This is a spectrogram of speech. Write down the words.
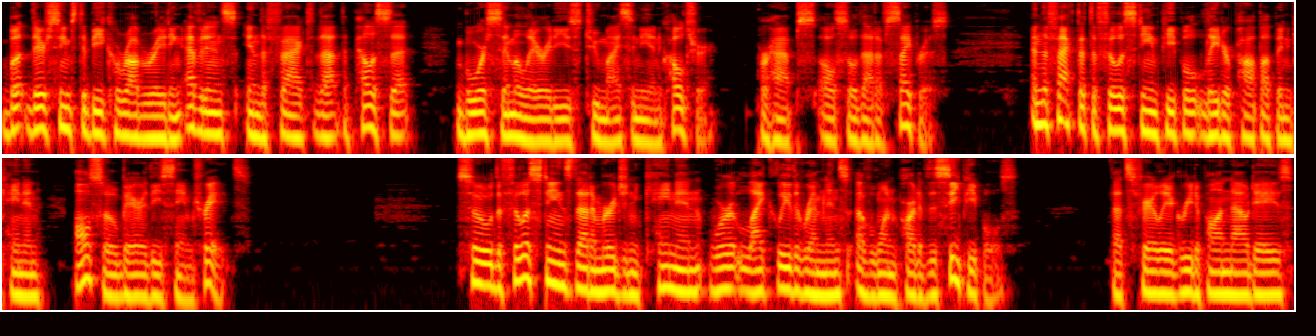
but there seems to be corroborating evidence in the fact that the Peliset bore similarities to Mycenaean culture, perhaps also that of Cyprus, and the fact that the Philistine people later pop up in Canaan also bear these same traits. So, the Philistines that emerge in Canaan were likely the remnants of one part of the Sea Peoples, that's fairly agreed upon nowadays,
